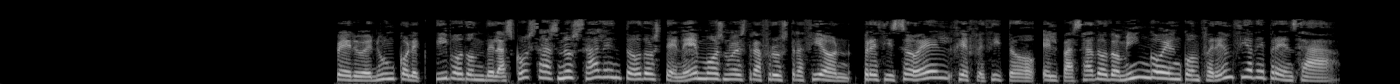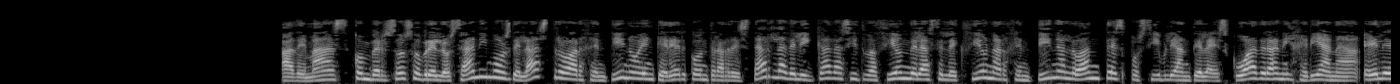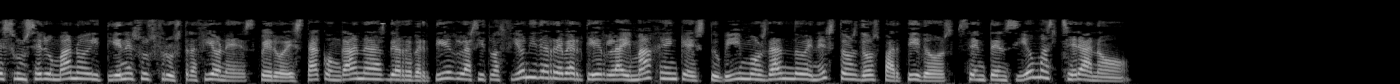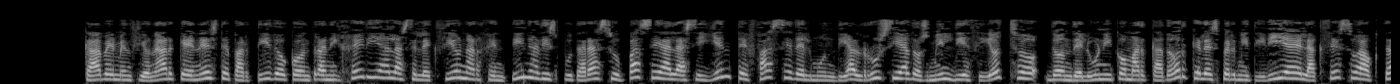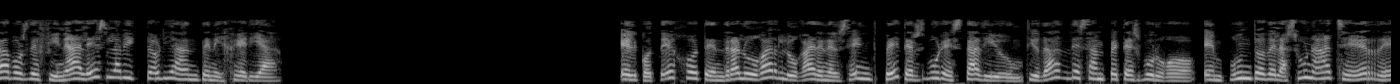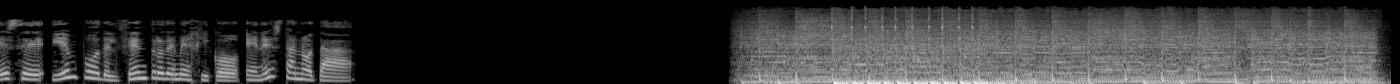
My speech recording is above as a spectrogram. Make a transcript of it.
Pero en un colectivo donde las cosas no salen todos tenemos nuestra frustración, precisó el jefecito, el pasado domingo en conferencia de prensa. Además, conversó sobre los ánimos del astro argentino en querer contrarrestar la delicada situación de la selección argentina lo antes posible ante la escuadra nigeriana. Él es un ser humano y tiene sus frustraciones, pero está con ganas de revertir la situación y de revertir la imagen que estuvimos dando en estos dos partidos, sentenció Mascherano. Cabe mencionar que en este partido contra Nigeria la selección argentina disputará su pase a la siguiente fase del Mundial Rusia 2018, donde el único marcador que les permitiría el acceso a octavos de final es la victoria ante Nigeria. El cotejo tendrá lugar lugar en el St. Petersburg Stadium, ciudad de San Petersburgo, en punto de las 1 HRS, tiempo del centro de México, en esta nota.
